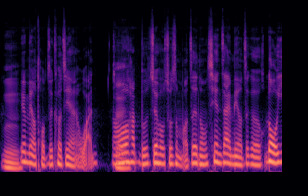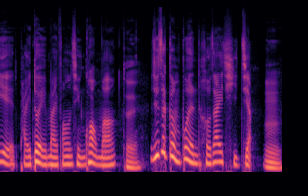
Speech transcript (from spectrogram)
嗯，因为没有投资客进来玩。然后他不是最后说什么这东现在没有这个漏夜排队买房的情况吗？对，我觉得这根本不能合在一起讲。嗯。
